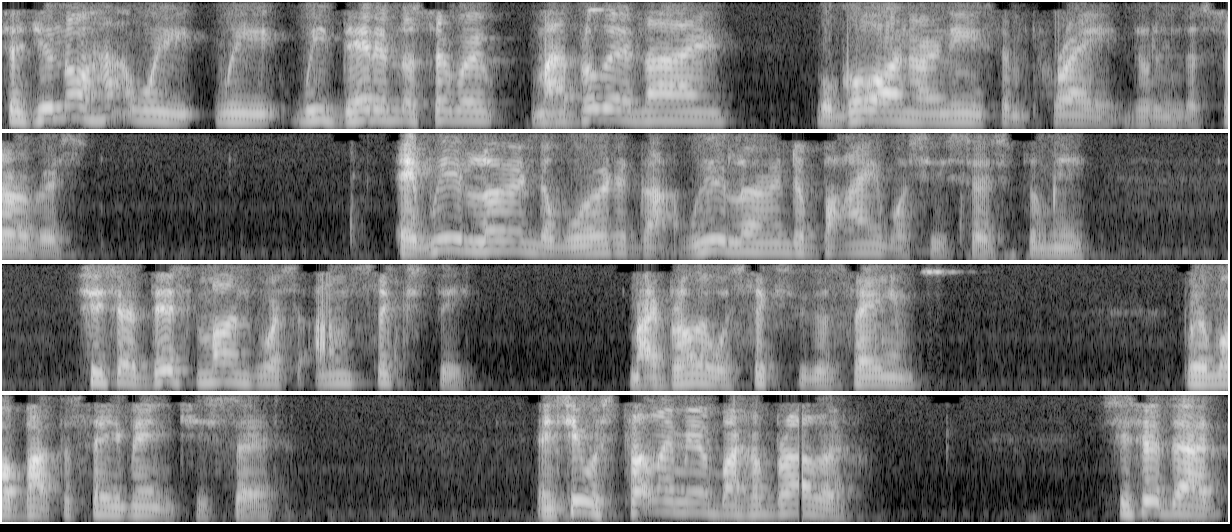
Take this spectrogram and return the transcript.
She said, you know how we, we, we did in the service? My brother and I will go on our knees and pray during the service. And we learn the word of God. We learn the Bible, she says to me. She said, this month was, I'm 60. My brother was 60, the same. We were about the same age, she said. And she was telling me about her brother. She said that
